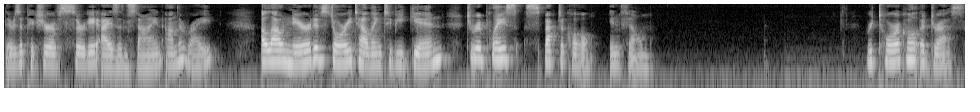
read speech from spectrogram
There's a picture of Sergei Eisenstein on the right. Allow narrative storytelling to begin to replace spectacle in film. Rhetorical address.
